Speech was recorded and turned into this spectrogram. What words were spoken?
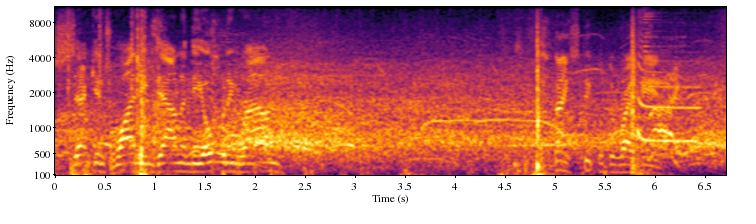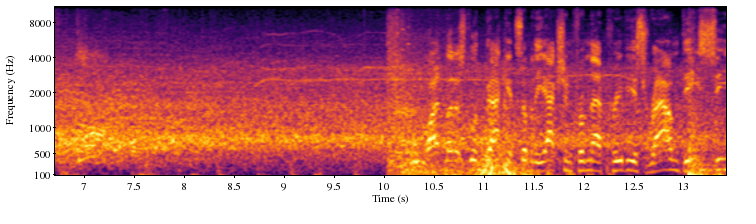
Seconds winding down in the opening round. Nice stick with the right hand. Right, let us look back at some of the action from that previous round. DC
